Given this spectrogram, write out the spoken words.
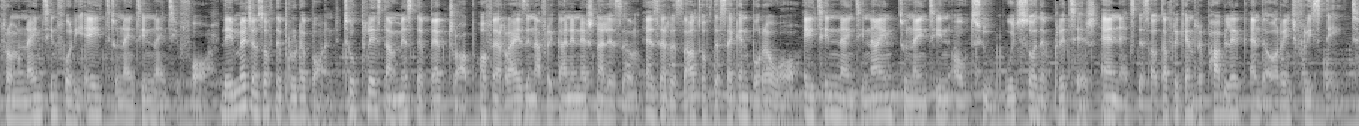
from 1948 to 1994. The emergence of the Broederbond took place amidst the backdrop of a rise in Afrikaner nationalism as a result of the Second Boer War, 1899 to 1902, which saw the British annex the South African Republic and the Orange Free State.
